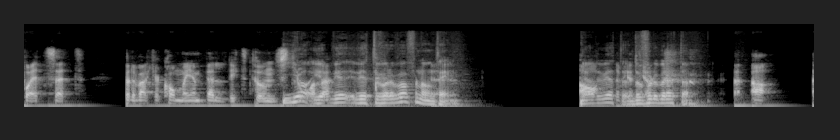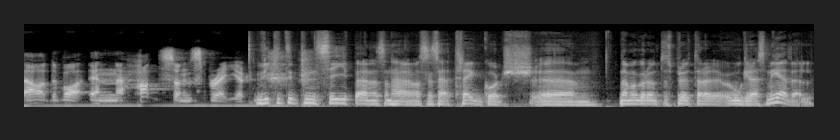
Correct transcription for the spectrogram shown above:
på ett sätt. För det verkar komma i en väldigt tunn Ja, stråle. jag, vet, vet du vad det var för någonting? Ja, Ja, du vet det vet Då får jag. du berätta. Ja, ja, det var en Hudson sprayer. Vilket i princip är en sån här, vad ska jag säga, trädgårds... Eh, när man går runt och sprutar ogräsmedel.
